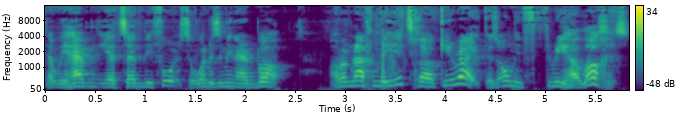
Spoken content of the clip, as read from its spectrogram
that we haven't yet said before. So what does it mean Arba? Amram Nachum Yitzchak, you're right. There's only three halachas,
